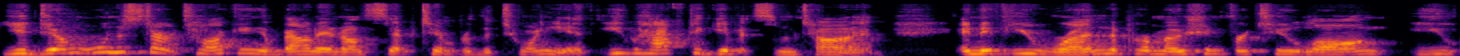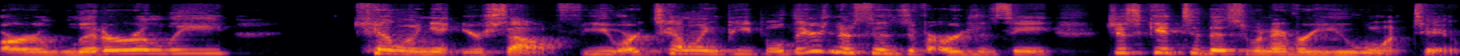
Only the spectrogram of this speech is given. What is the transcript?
you don't want to start talking about it on September the 20th. You have to give it some time. And if you run the promotion for too long, you are literally killing it yourself. You are telling people there's no sense of urgency. Just get to this whenever you want to.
